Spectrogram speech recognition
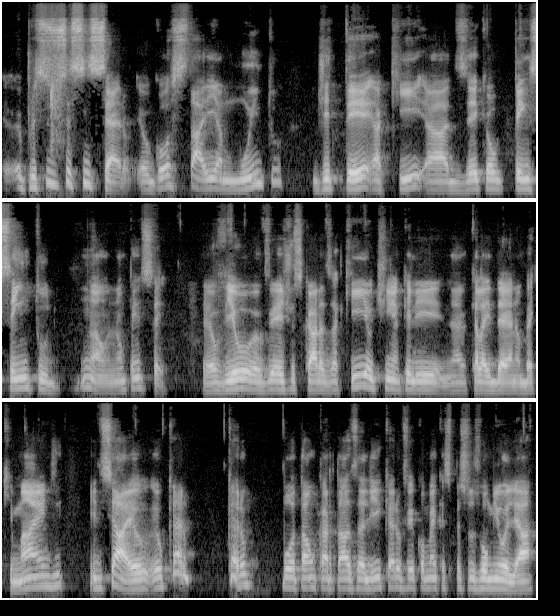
eu preciso ser sincero. Eu gostaria muito de ter aqui a dizer que eu pensei em tudo. Não, não pensei. Eu, vi, eu vejo os caras aqui, eu tinha aquele, né, aquela ideia no backmind e disse, ah, eu, eu quero, quero botar um cartaz ali, quero ver como é que as pessoas vão me olhar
